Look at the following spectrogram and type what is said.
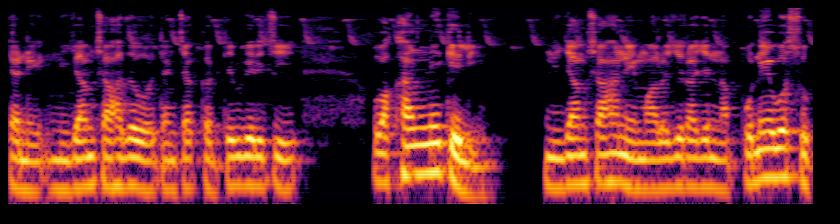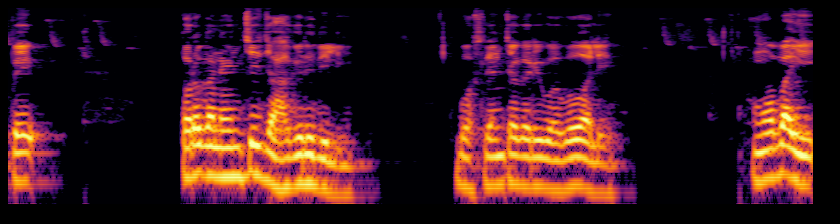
त्याने निजामशहाजवळ त्यांच्या कर्तबगिरीची वाखाणणी केली. निजामशहाने मालोजीराजेंना पुणे व सुपे परगण्यांची जहागिरी दिली. भोसल्यांच्या घरी वैभव आले. उमाबाई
